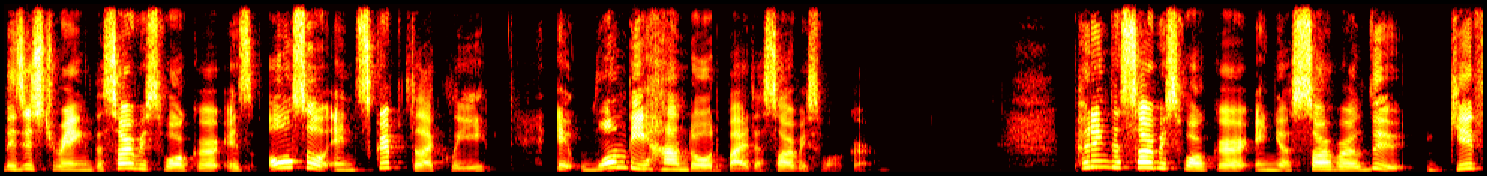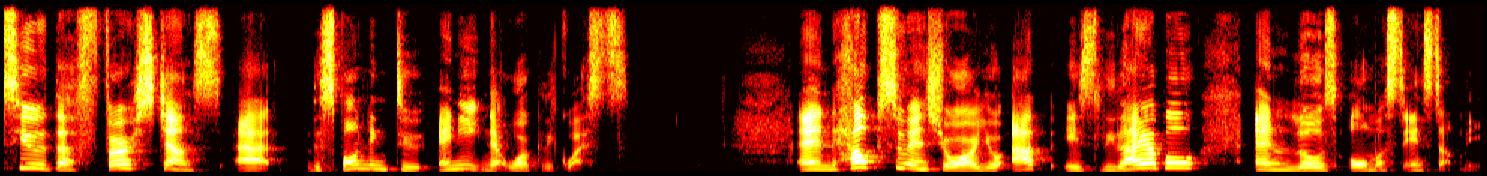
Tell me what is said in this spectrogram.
registering the service worker is also in script directory, it won't be handled by the service worker. Putting the service worker in your server root gives you the first chance at responding to any network requests and helps to ensure your app is reliable and loads almost instantly.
